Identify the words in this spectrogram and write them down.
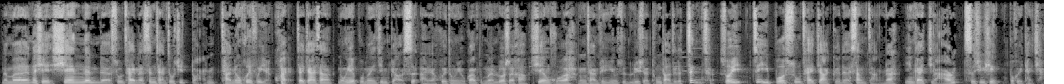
那么那些鲜嫩的蔬菜呢，生产周期短，产能恢复也快，再加上农业部门已经表示，啊，要会同有关部门落实好鲜活啊农产品运输绿色通道这个政策，所以这一波蔬菜价格的上涨呢，应该讲持续性不会太强。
